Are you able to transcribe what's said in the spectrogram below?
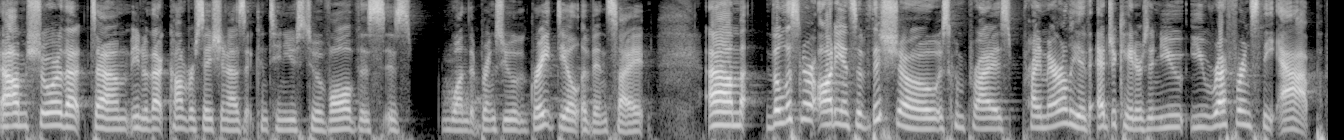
I'm sure that um, you know that conversation as it continues to evolve is is one that brings you a great deal of insight. Um, the listener audience of this show is comprised primarily of educators, and you you reference the app.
